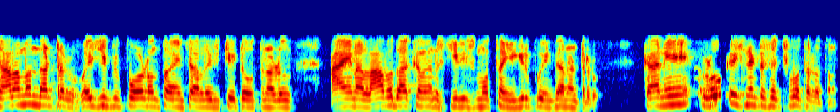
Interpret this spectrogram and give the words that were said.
చాలా మంది అంటారు వైసీపీ పోవడంతో ఆయన చాలా ఇరిటేట్ అవుతున్నాడు. ఆయన లాభదాయకమైన సిరీస్ మొత్తం ఎగిరిపోయింది అని అంటారు. కానీ లోకేష్ అంటే చచ్చిపోతాడు అతను.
